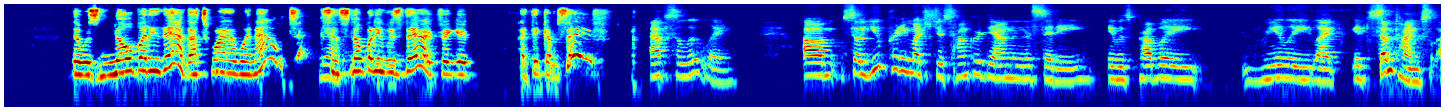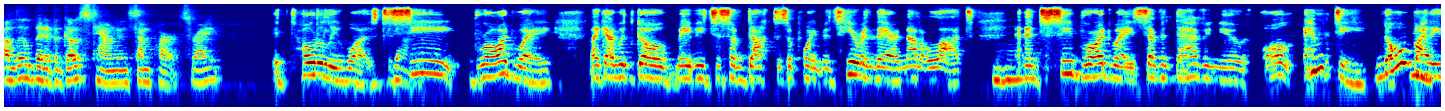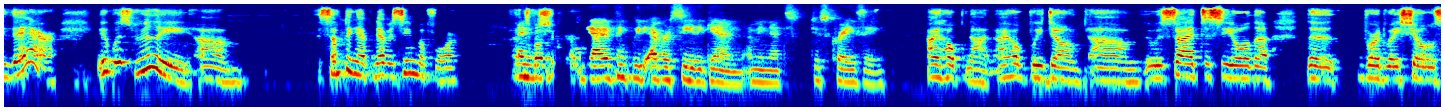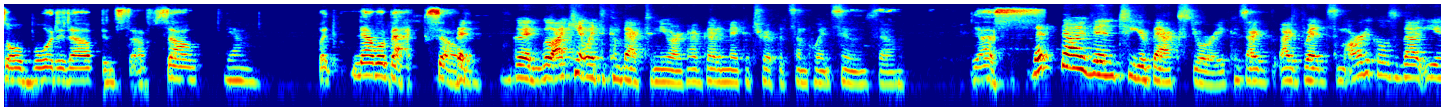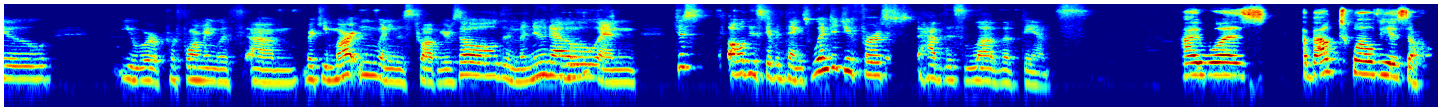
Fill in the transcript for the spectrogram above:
There was nobody there. That's why I went out. Yeah. Since nobody was there, I figured I think I'm safe. Absolutely. Um, so you pretty much just hunkered down in the city. It was probably really like it's sometimes a little bit of a ghost town in some parts, right? It totally was to yeah. see Broadway. Like I would go maybe to some doctor's appointments here and there, not a lot, mm-hmm. and to see Broadway, Seventh Avenue, all empty, nobody mm-hmm. there. It was really um, something I've never seen before. and sure. yeah, I don't think we'd ever see it again. I mean, that's just crazy. I hope not. I hope we don't. Um, it was sad to see all the the Broadway shows all boarded up and stuff. So yeah, but now we're back. So good. good. Well, I can't wait to come back to New York. I've got to make a trip at some point soon. So yes, let's dive into your backstory because I've I've read some articles about you. You were performing with um, Ricky Martin when he was 12 years old, and Menudo, mm-hmm. and just all these different things. When did you first have this love of dance? I was about 12 years old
